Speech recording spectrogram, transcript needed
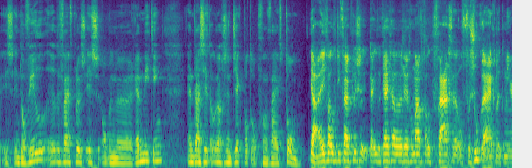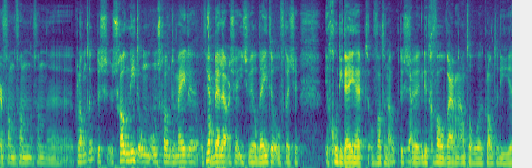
is in Deauville de 5 Plus is op een renmeeting. En daar zit ook nog eens een jackpot op van 5 ton. Ja, even over die 5 plus. Kijk, we krijgen regelmatig ook vragen of verzoeken eigenlijk meer van, van, van eh, klanten. Dus schroom niet om ons gewoon te mailen of Ja. te bellen als je iets wil weten of dat je een goed idee hebt of wat dan ook. Dus Ja. eh, in dit geval waren een aantal eh, klanten die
